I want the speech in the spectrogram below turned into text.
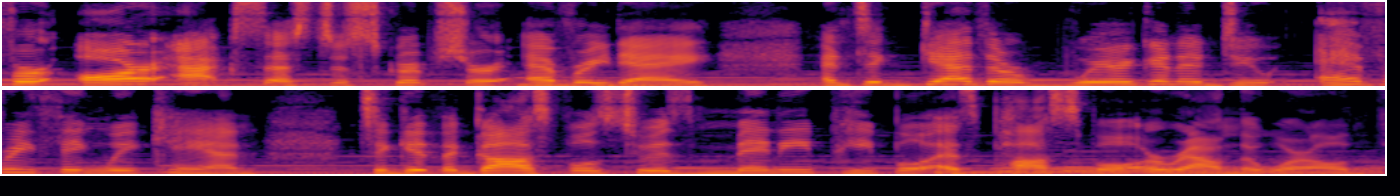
for our access to scripture every day. And together, we're going to do everything we can to get the Gospels to as many people as possible around the world.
